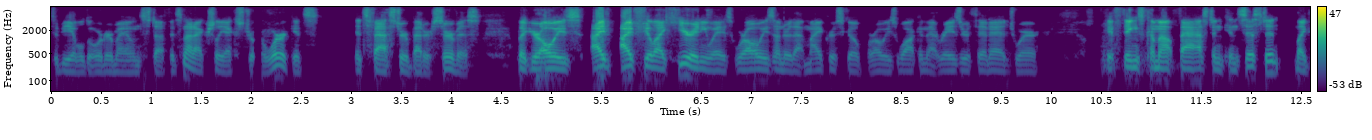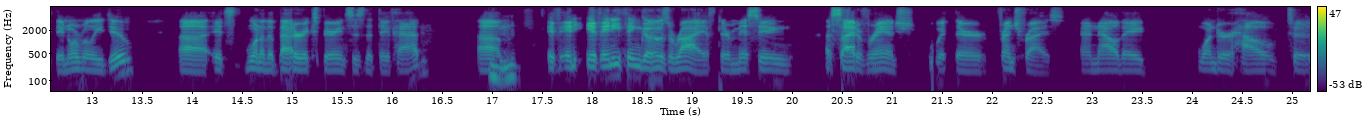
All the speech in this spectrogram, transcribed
to be able to order my own stuff. It's not actually extra work. It's, it's faster, better service. But you're always, I, I feel like here anyways, we're always under that microscope. We're always walking that razor thin edge where if things come out fast and consistent, like they normally do, uh, it's one of the better experiences that they've had. Um, mm-hmm. If any, if anything goes awry, if they're missing a side of ranch with their French fries, and now they wonder how to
